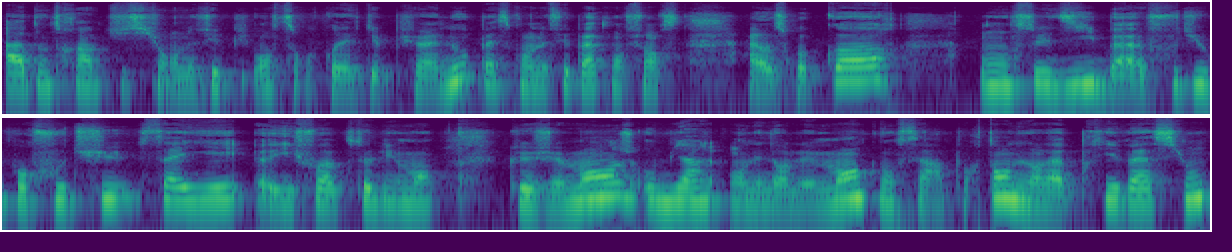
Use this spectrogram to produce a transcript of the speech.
à notre intuition. On ne fait plus on se reconnecte plus à nous parce qu'on ne fait pas confiance à notre corps. On se dit bah foutu pour foutu ça y est euh, il faut absolument que je mange. Ou bien on est dans le manque donc c'est important on est dans la privation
